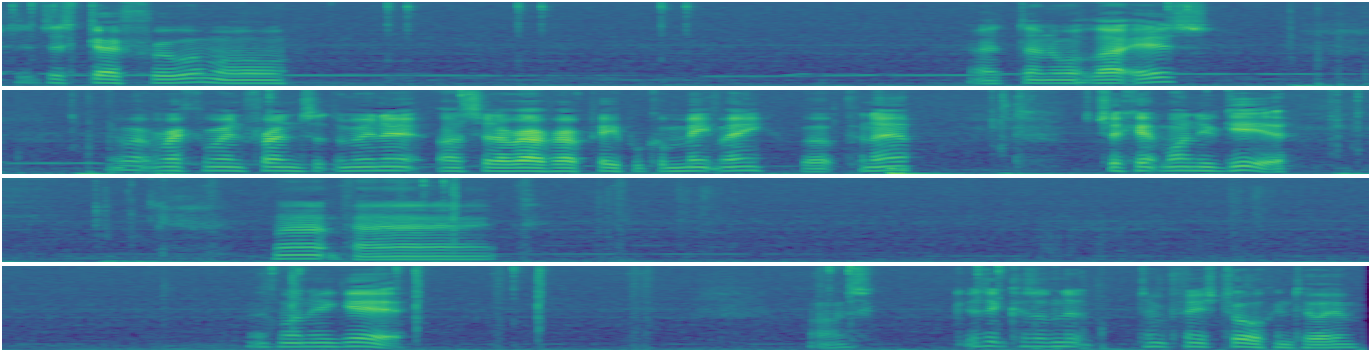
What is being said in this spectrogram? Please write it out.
Does it just go through them or? I don't know what that is. I won't recommend friends at the minute. I said I'd rather have people come meet me, but for now, let's check out my new gear. Map pack. Where's my new gear? Oh, is it because I didn't finish talking to him?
